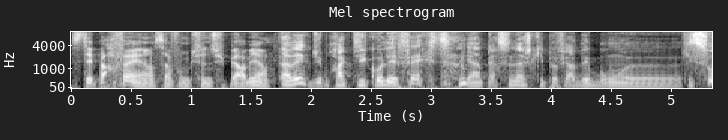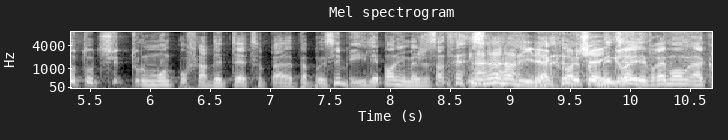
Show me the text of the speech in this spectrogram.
c'était parfait. hein, ça fonctionne super bien. Avec du practical effect, il y a un personnage qui peut faire des bons, euh, qui saute au-dessus de tout le monde pour faire des têtes pas, pas possible. Et il est pas en image de synthèse. Il est Le- accroché à une comédien grue. il est vraiment accroché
